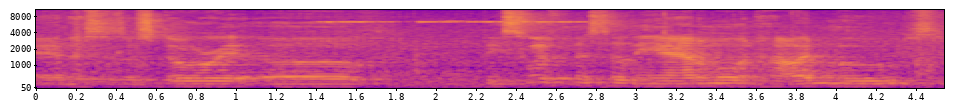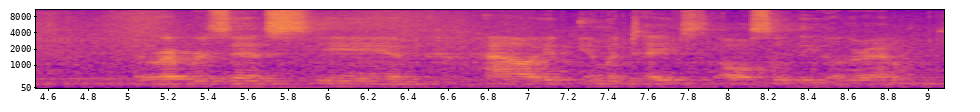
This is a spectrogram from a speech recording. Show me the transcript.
And this is a story of the swiftness of the animal and how it moves. It represents in how it imitates also the other animals.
